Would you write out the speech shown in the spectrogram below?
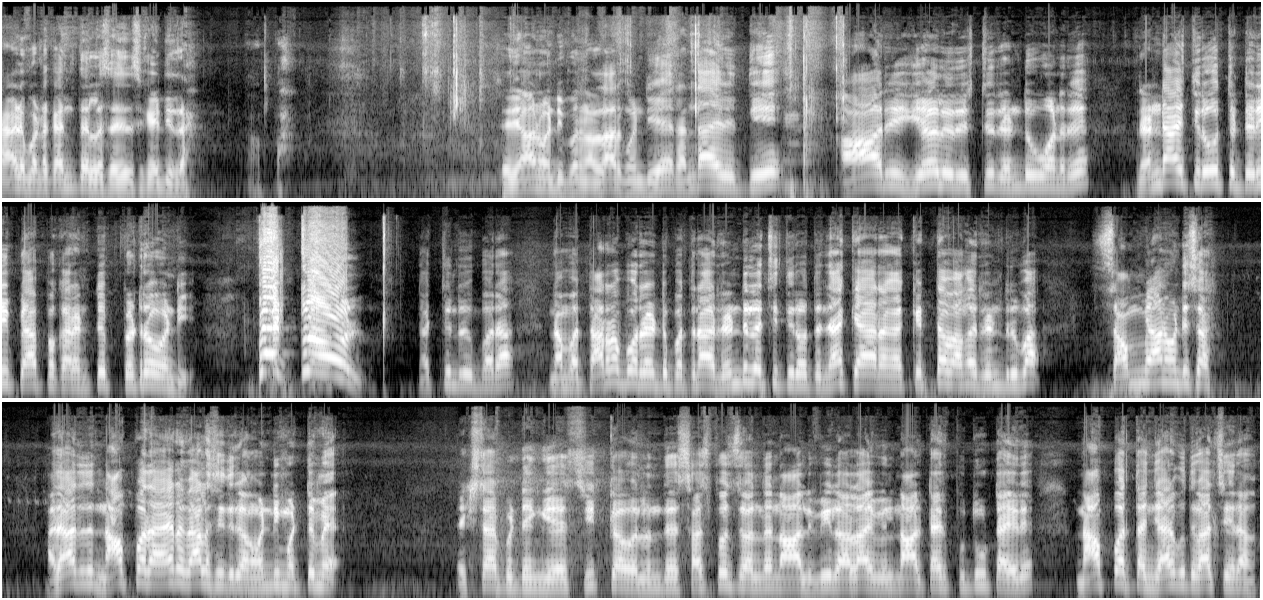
காடுபட்ட கண் தெரியல சார். கேட்டிடுறேன். அப்பா. சரியான வண்டி பாருங்க நல்லா இருக்கு வண்டி. ரெண்டாயிரத்தி ஆறு ஏழு ரிஸ்ட்டு ரெண்டு ஓனரு. ரெண்டாயிரத்தி இருபத்தெட்டு பேப்பர் கரண்ட்டு பெட்ரோல் வண்டி. பெட்ரோல் நச்சுன்னு பாரு. நம்ம தர போகிற ரேட்டு பார்த்தீங்கன்னா ரெண்டு லட்சத்தி இருபத்தஞ்சா கேட்குறாங்க கிட்ட வாங்க ரெண்டு ரூபா. செம்மையான வண்டி சார் அதாவது நாற்பதாயிரம் வேலை செய்திருக்காங்க வண்டி மட்டுமே. எக்ஸ்ட்ரா ஃபிட்டிங்கு சீட் கவர்லேருந்து சஸ்பென்ஸ்லேருந்து நாலு வீல் அலாய் வீல் நாலு டயர் புது டயரு நாற்பத்தஞ்சாயிரம் கொடுத்து வேலை செய்கிறாங்க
